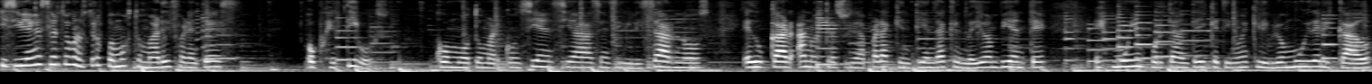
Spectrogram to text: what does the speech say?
Y si bien es cierto que nosotros podemos tomar diferentes objetivos, como tomar conciencia, sensibilizarnos, educar a nuestra sociedad para que entienda que el medio ambiente es muy importante y que tiene un equilibrio muy delicado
